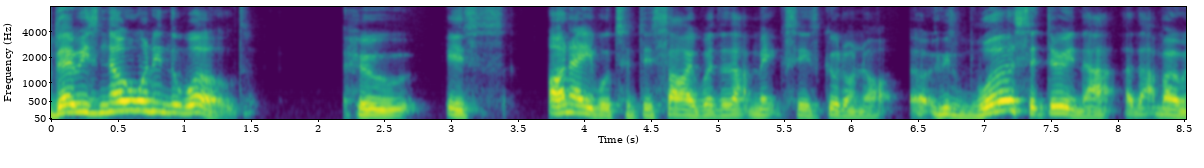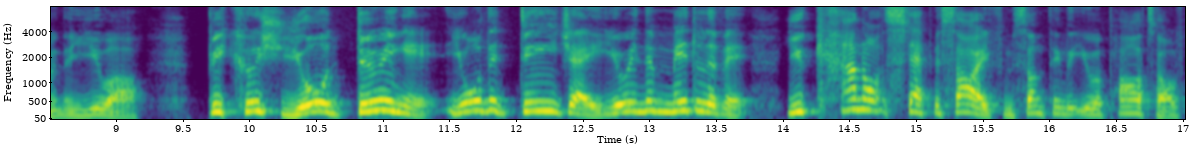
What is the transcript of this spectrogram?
There is no one in the world who is unable to decide whether that mix is good or not, uh, who's worse at doing that at that moment than you are because you're doing it. You're the DJ, you're in the middle of it. You cannot step aside from something that you are part of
